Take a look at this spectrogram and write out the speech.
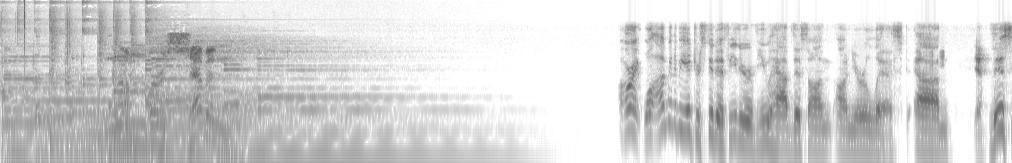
Number seven. All right. Well, I'm going to be interested if either of you have this on on your list. Um, Yeah. This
